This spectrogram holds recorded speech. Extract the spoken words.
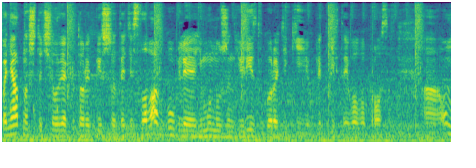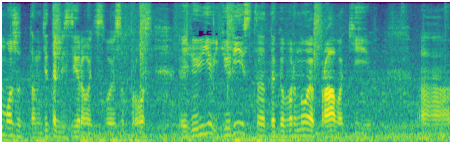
понятно, что человек, который пишет эти слова в Гугле, ему нужен юрист в городе Киев для каких-то его вопросов. А, он может там детализировать свой запрос. Юрист, договорное право Киев а,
